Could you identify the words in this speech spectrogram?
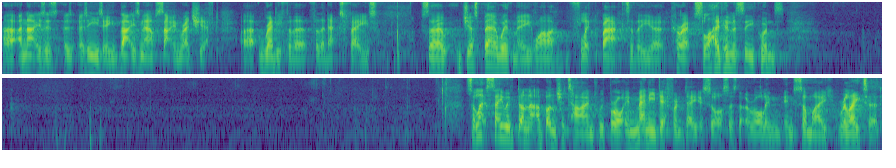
Uh, and that is as, as, as, easy. That is now sat in Redshift, uh, ready for the, for the next phase. So just bear with me while I flick back to the uh, correct slide in the sequence. So let's say we've done that a bunch of times. We've brought in many different data sources that are all in, in some way related.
